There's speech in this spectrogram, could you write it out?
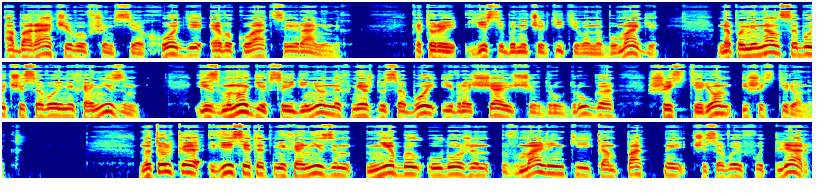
оборачивавшемся ходе эвакуации раненых, который, если бы начертить его на бумаге, напоминал собой часовой механизм из многих соединенных между собой и вращающих друг друга шестерен и шестеренок. Но только весь этот механизм не был уложен в маленький компактный часовой футляр,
